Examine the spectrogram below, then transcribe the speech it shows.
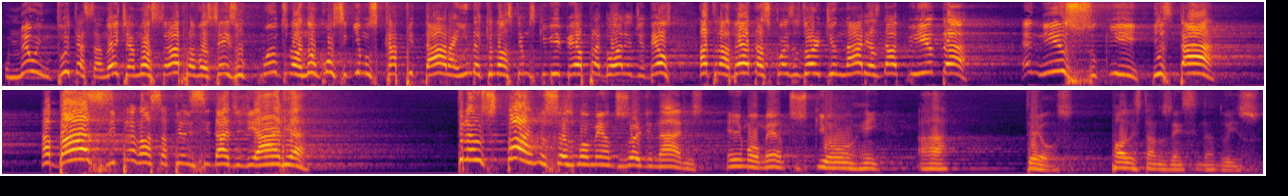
o meu intuito essa noite é mostrar para vocês o quanto nós não conseguimos captar ainda que nós temos que viver para a glória de Deus através das coisas ordinárias da vida. É nisso que está a base para a nossa felicidade diária. Transforme os seus momentos ordinários em momentos que honrem a Deus. Paulo está nos ensinando isso.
